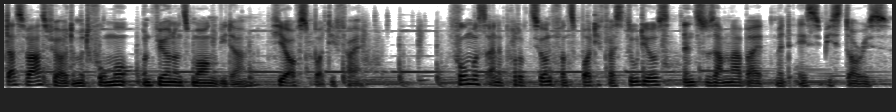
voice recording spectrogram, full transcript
Das war's für heute mit FOMO und wir hören uns morgen wieder, hier auf Spotify. FOMO ist eine Produktion von Spotify Studios in Zusammenarbeit mit ACB Stories.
